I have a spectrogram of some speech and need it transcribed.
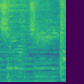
M-H-O-G.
